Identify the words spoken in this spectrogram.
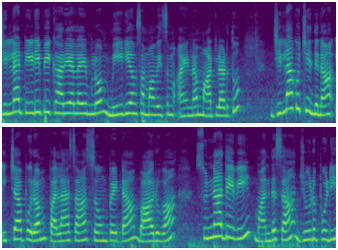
జిల్లా టీడీపీ కార్యాలయంలో మీడియా సమావేశం ఆయన మాట్లాడుతూ జిల్లాకు చెందిన ఇచ్చాపురం పలాస సోంపేట బారువ సున్నాదేవి మందస జూడుపూడి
